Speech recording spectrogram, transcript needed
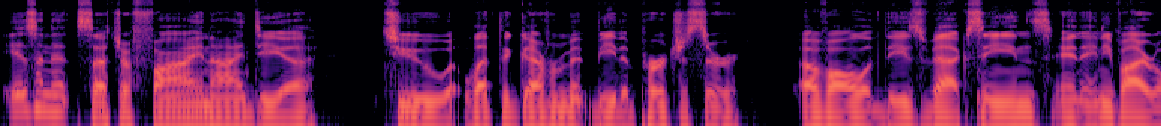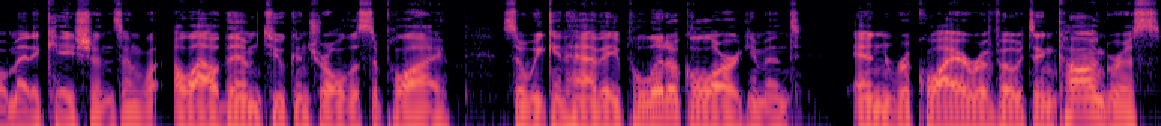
Isn't it such a fine idea to let the government be the purchaser of all of these vaccines and antiviral medications and allow them to control the supply so we can have a political argument and require a vote in Congress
